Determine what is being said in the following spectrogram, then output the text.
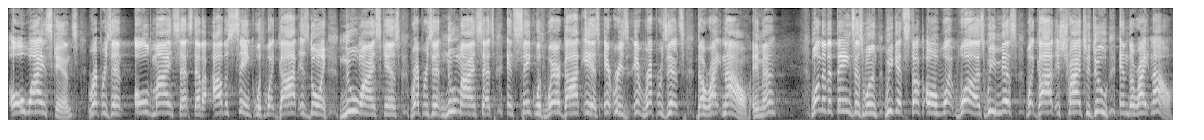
Old wineskins represent old mindsets that are out of sync with what God is doing. New wineskins represent new mindsets in sync with where God is. It, it represents the right now. Amen. One of the things is when we get stuck on what was, we miss what God is trying to do in the right now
